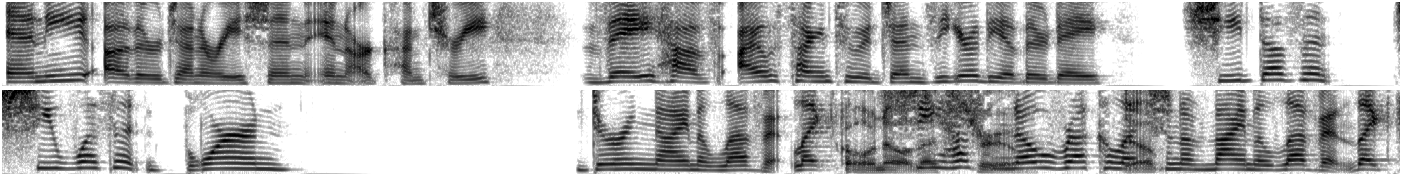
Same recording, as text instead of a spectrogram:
any other generation in our country. They have. I was talking to a Gen Zer the other day. She doesn't. She wasn't born during 9-11 like Oh, no, she has true. no recollection Yep. of 9-11 like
